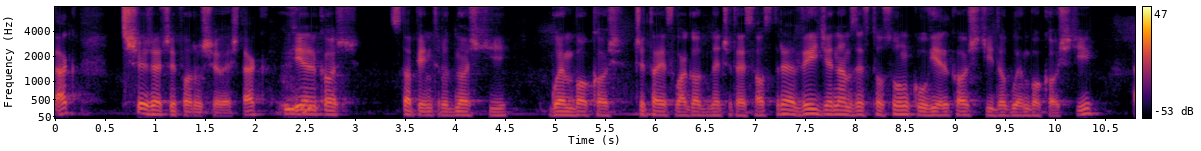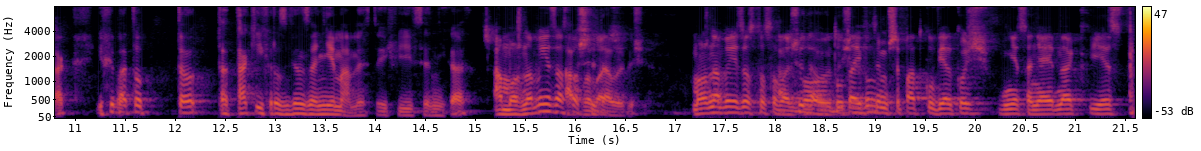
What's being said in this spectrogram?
tak? Trzy rzeczy poruszyłeś, tak? Wielkość, stopień trudności, głębokość, czy to jest łagodne, czy to jest ostre, wyjdzie nam ze stosunku wielkości do głębokości, tak? I chyba to, to, ta, takich rozwiązań nie mamy w tej chwili w cennikach, A można by je a zastosować. przydałyby się. Można by je zastosować, A bo tutaj się, bo- w tym przypadku wielkość wniecenia jednak jest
